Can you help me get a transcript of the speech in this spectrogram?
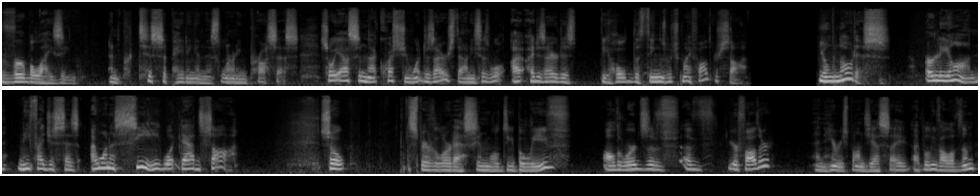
verbalizing and participating in this learning process. So he asks him that question, What desirest thou? And he says, Well, I, I desire to behold the things which my father saw. You'll notice early on, Nephi just says, I want to see what dad saw. So the Spirit of the Lord asks him, Well, do you believe all the words of, of your father? And he responds, Yes, I, I believe all of them.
